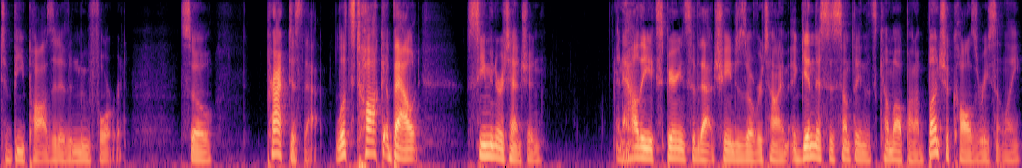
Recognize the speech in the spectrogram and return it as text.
to be positive and move forward. So practice that. Let's talk about semen retention and how the experience of that changes over time. Again, this is something that's come up on a bunch of calls recently.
